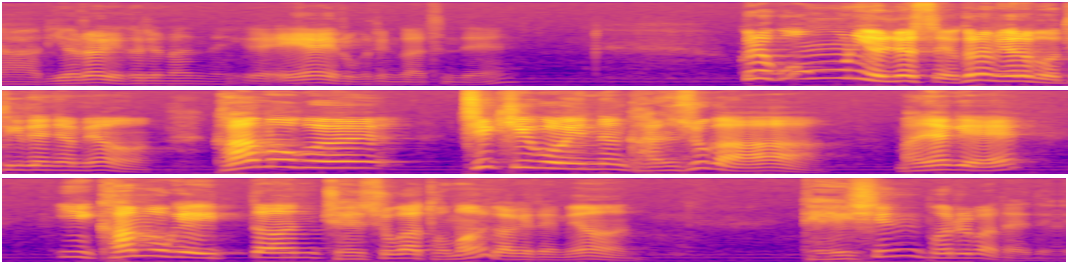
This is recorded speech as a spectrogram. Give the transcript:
야, 리얼하게 그려놨네. AI로 그린 것 같은데. 그리고 옥문이 열렸어요. 그럼 여러분 어떻게 되냐면 감옥을 지키고 있는 간수가 만약에 이 감옥에 있던 죄수가 도망을 가게 되면 대신 벌을 받아야 돼요.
